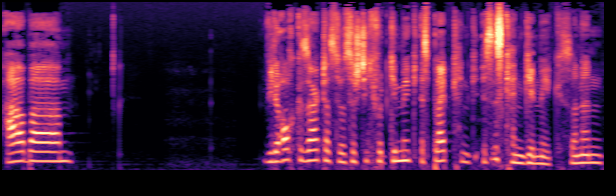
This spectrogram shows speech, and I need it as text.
aber wie du auch gesagt hast, du hast das Stichwort Gimmick, es bleibt kein, es ist kein Gimmick, sondern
